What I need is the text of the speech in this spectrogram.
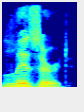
lizard.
